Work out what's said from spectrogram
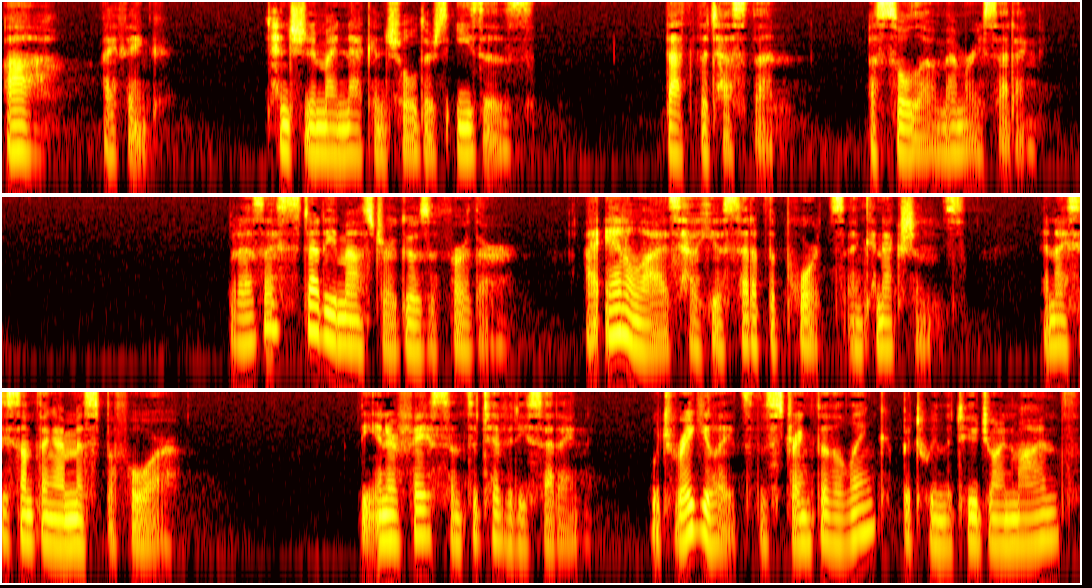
Ah, I think. Tension in my neck and shoulders eases. That's the test then. A solo memory setting. But as I study Master Agoza further, I analyze how he has set up the ports and connections, and I see something I missed before. The interface sensitivity setting, which regulates the strength of the link between the two joined minds,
